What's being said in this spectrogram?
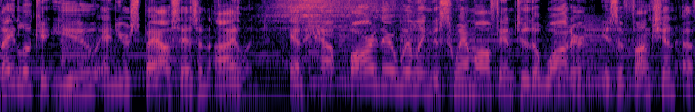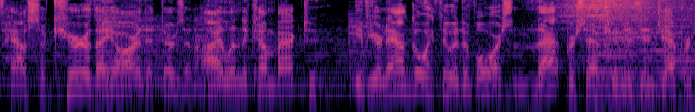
They look at you and your spouse as an island, and how far they're willing to swim off into the water is a function of how secure they are that there's an island to come back to. If you're now going through a divorce, that perception is in jeopardy.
